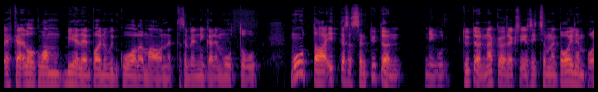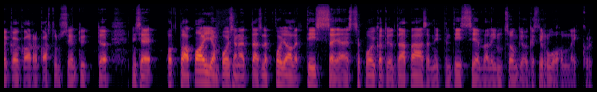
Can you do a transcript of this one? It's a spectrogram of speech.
ehkä elokuvan mieleenpainuvin kuolema on, että se menninkäinen muuttuu, muuttaa itsensä sen tytön, niin kuin, tytön näköiseksi ja sitten semmoinen toinen poika, joka on rakastunut siihen tyttöön, niin se ottaa paijan pois ja näyttää sille pojalle tissejä ja sitten se poika työntää päänsä niiden tissien väliin, mutta se onkin oikeasti ruohonleikkuri.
